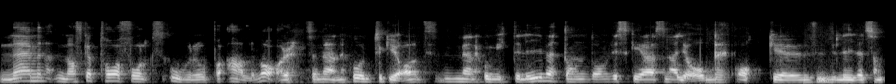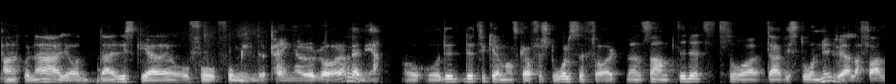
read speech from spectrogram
Nej, men man ska ta folks oro på allvar. För människor, tycker jag, människor mitt i livet, de, de riskerar sina jobb och eh, livet som pensionär, ja, där riskerar jag att få, få mindre pengar att röra mig med. Och, och det, det, tycker jag man ska ha förståelse för. Men samtidigt så, där vi står nu i alla fall,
